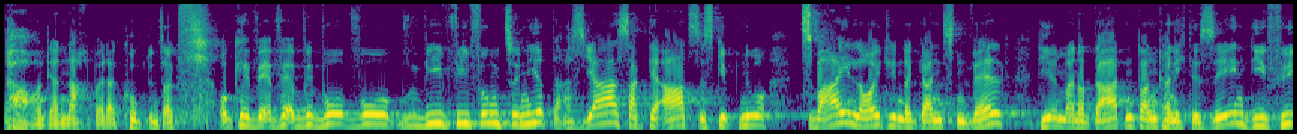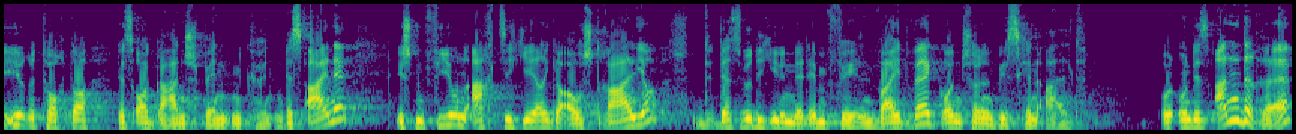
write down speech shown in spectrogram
Ja, und der Nachbar, der guckt und sagt, okay, wer, wer, wo, wo, wie, wie funktioniert das? Ja, sagt der Arzt, es gibt nur zwei Leute in der ganzen Welt, hier in meiner Datenbank kann ich das sehen, die für ihre Tochter das Organ spenden können. Das eine ist ein 84-jähriger Australier, das würde ich Ihnen nicht empfehlen, weit weg und schon ein bisschen alt. Und, und das andere,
